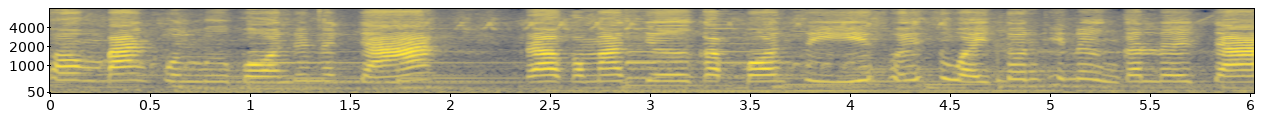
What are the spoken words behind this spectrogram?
ช่องบ้านคนมือบอลด้วยนะจ๊ะ เราก็มาเจอกับบอลสีสวยๆต้นที่หนึ่งกันเลยจ้า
